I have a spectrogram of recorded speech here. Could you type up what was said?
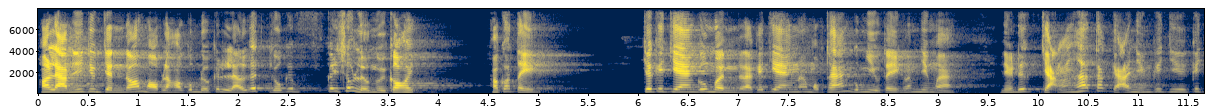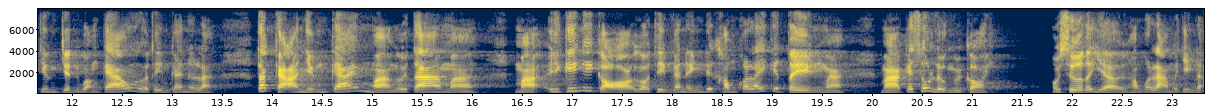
Họ làm những chương trình đó một là họ cũng được cái lợi ích của cái cái số lượng người coi. Họ có tiền. Chứ cái trang của mình là cái trang nó một tháng cũng nhiều tiền lắm, nhưng mà những đức chặn hết tất cả những cái cái chương trình quảng cáo rồi thêm cái nữa là tất cả những cái mà người ta mà mà ý kiến ý cò rồi thêm cái nữa đức không có lấy cái tiền mà mà cái số lượng người coi. Hồi xưa tới giờ không có làm cái chuyện đó.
